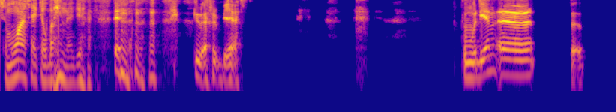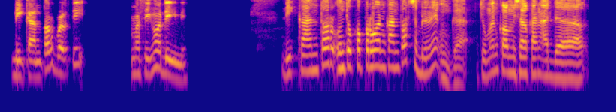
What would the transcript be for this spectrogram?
Semua saya cobain aja. Luar biasa. Kemudian eh, di kantor berarti masih ngoding nih? Di kantor, untuk keperluan kantor sebenarnya enggak. Cuman kalau misalkan ada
